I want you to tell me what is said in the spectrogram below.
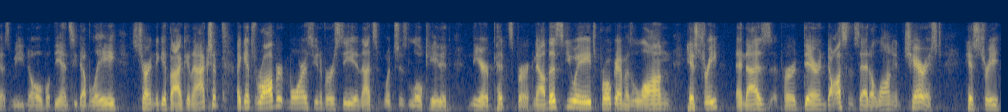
because we know about the NCAA starting to get back in action against Robert Morris University, and that's which is located near Pittsburgh. Now, this UAH program has a long history, and as per Darren Dawson said, a long and cherished history.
